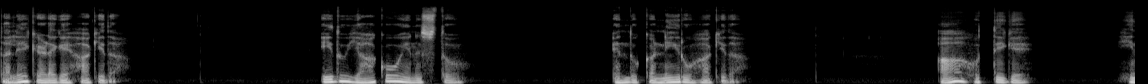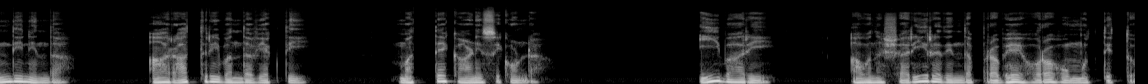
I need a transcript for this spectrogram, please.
ತಲೆ ಕೆಳಗೆ ಹಾಕಿದ. ಇದು ಯಾಕೋ ಎನಿಸ್ತು ಎಂದು ಕಣ್ಣೀರು ಹಾಕಿದ. ಆ ಹೊತ್ತಿಗೆ ಹಿಂದಿನಿಂದ ಆ ರಾತ್ರಿ ಬಂದ ವ್ಯಕ್ತಿ ಮತ್ತೆ ಕಾಣಿಸಿಕೊಂಡ. ಈ ಬಾರಿ ಅವನ ಶರೀರದಿಂದ ಪ್ರಭೆ ಹೊರಹೊಮ್ಮುತ್ತಿತ್ತು.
